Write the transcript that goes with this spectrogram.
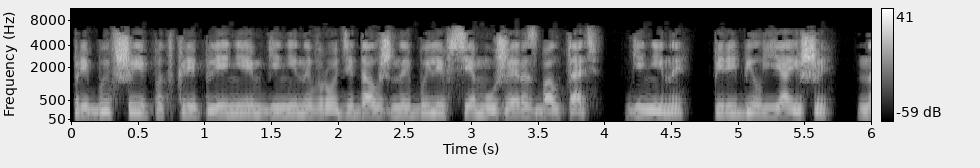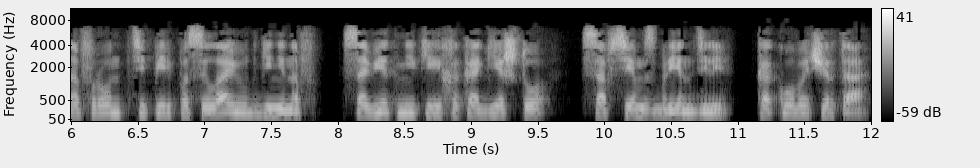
прибывшие подкреплением генины вроде должны были всем уже разболтать. Генины, перебил я Иши, на фронт теперь посылают генинов. Советники и Хакаге что, совсем сбрендили. Какого черта?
